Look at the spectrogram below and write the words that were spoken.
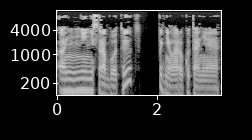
Они не сработают? Подняла руку Таня.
